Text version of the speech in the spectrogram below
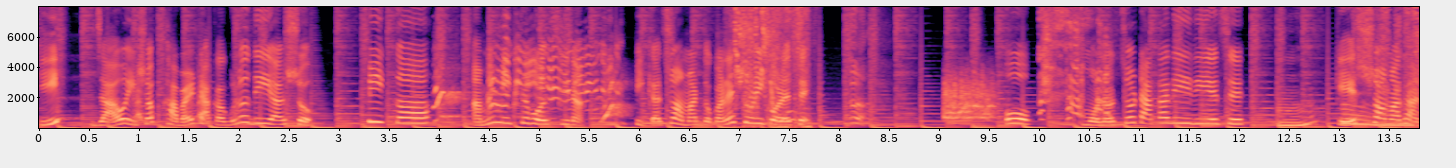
কি? যাও এইসব খাবারের টাকাগুলো দিয়ে আসো। পিকা। আমি মিথ্যে বলছি না। পিকাচু আমার দোকানে চুরি করেছে। ও মনে হচ্ছে টাকা দিয়ে দিয়েছে। কেস সমাধান।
